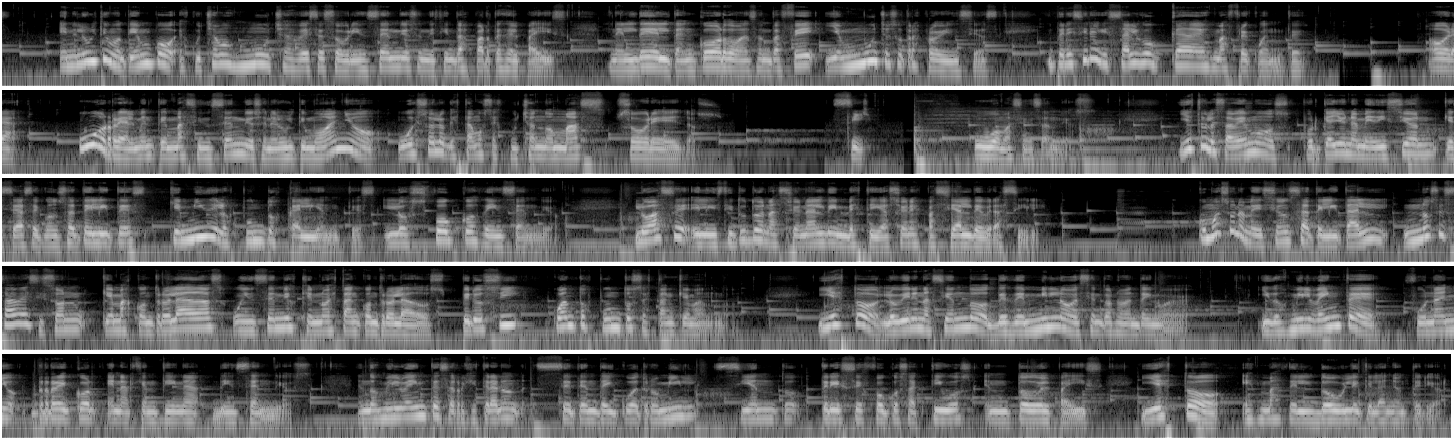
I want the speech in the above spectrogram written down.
En el último tiempo escuchamos muchas veces sobre incendios en distintas partes del país, en el Delta, en Córdoba, en Santa Fe y en muchas otras provincias, y pareciera que es algo cada vez más frecuente. Ahora, ¿hubo realmente más incendios en el último año o es solo que estamos escuchando más sobre ellos? Sí, hubo más incendios. Y esto lo sabemos porque hay una medición que se hace con satélites que mide los puntos calientes, los focos de incendio. Lo hace el Instituto Nacional de Investigación Espacial de Brasil. Como es una medición satelital, no se sabe si son quemas controladas o incendios que no están controlados, pero sí cuántos puntos se están quemando. Y esto lo vienen haciendo desde 1999. Y 2020 fue un año récord en Argentina de incendios. En 2020 se registraron 74.113 focos activos en todo el país, y esto es más del doble que el año anterior.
